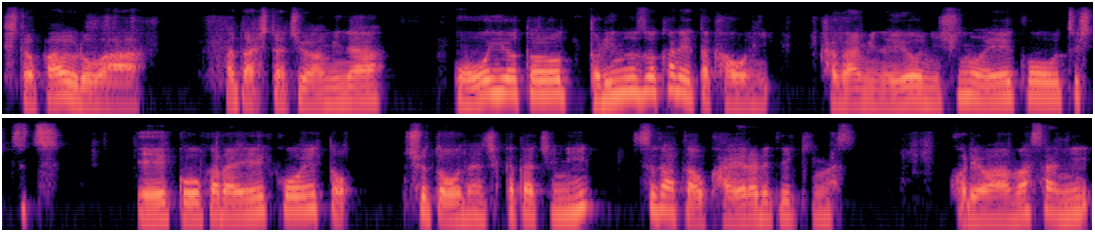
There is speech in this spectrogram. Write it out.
使徒パウロは、私たちは皆、覆いを取り除かれた顔に鏡のように主の栄光を映しつつ、栄光から栄光へと主と同じ形に姿を変えられていきます。これはまさに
